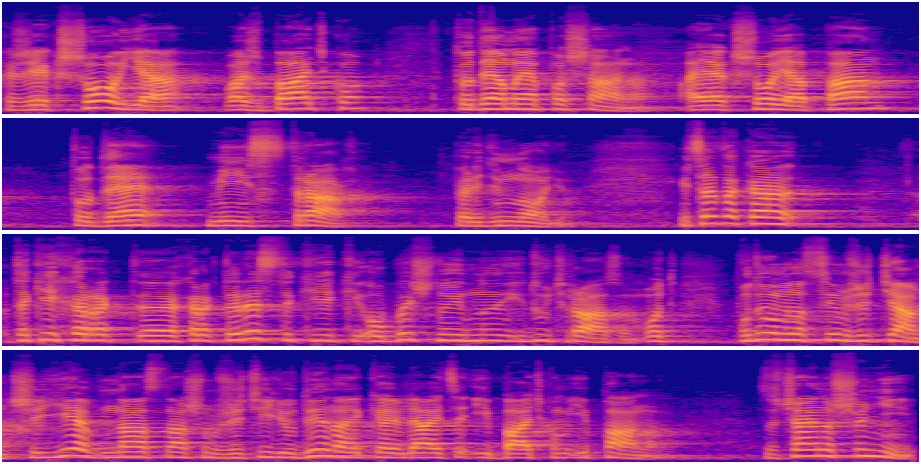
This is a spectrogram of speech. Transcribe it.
Каже: якщо я ваш батько, то де моя пошана? А якщо я пан, то де мій страх переді мною? І це така, такі е, характеристики, які обично йдуть разом. От подумаємо над своїм життям, чи є в нас в нашому житті людина, яка є і батьком, і паном? Звичайно, що ні.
